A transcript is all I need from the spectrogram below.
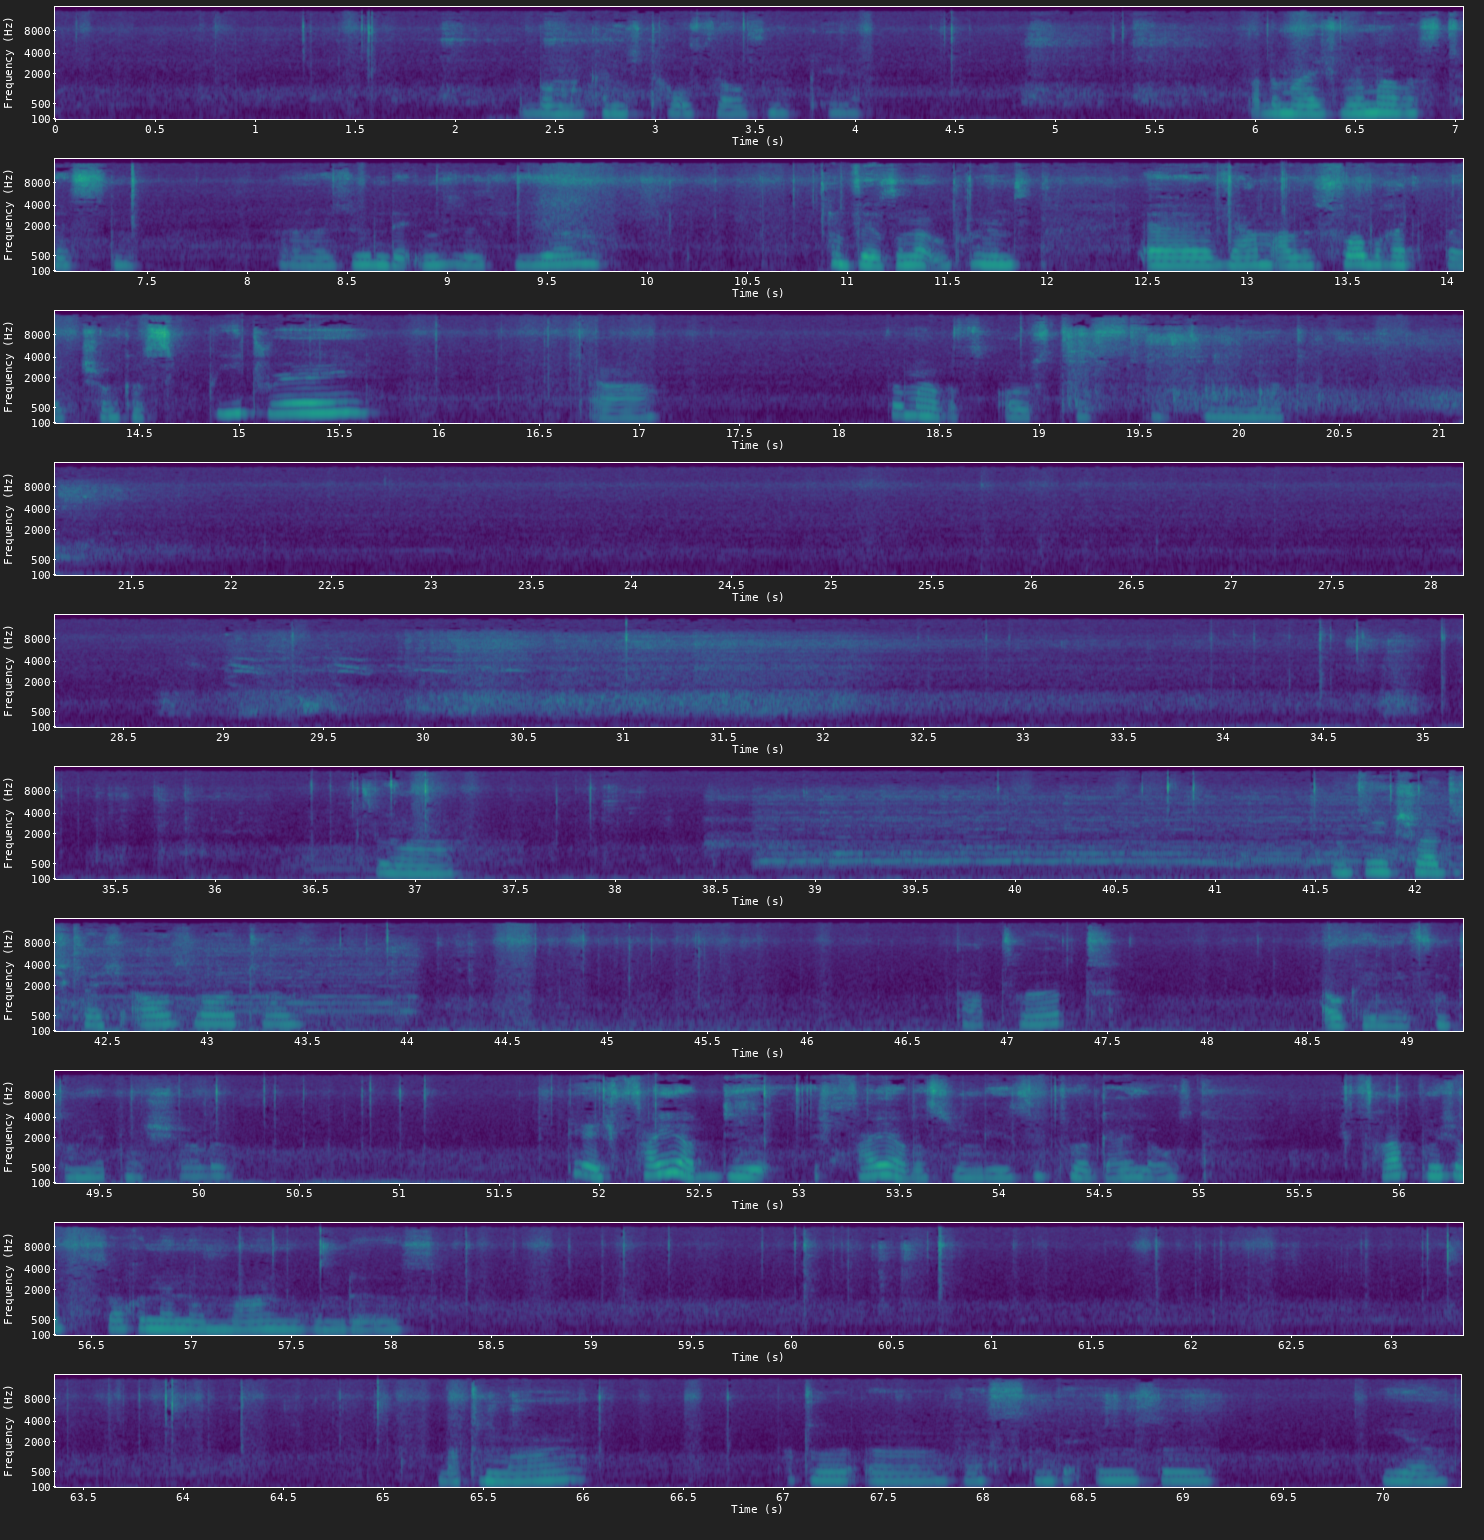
Aber man kann nicht drauflaufen, okay. Warte mal, ich will mal was testen. Äh, Süden der Insel hier. Und wir sind übrigens äh, wir haben alles vorbereitet bei Chunker Speedray. Ja. Will mal was austesten funktioniert. Musik schalte ich gleich aus, Leute. Wartet. Okay, nee, funktioniert nicht, schade. Ja, ich feiere die. Ich feiere das irgendwie. Sieht voll geil aus. Ich frage mich, ob es auch in der normalen Runde ist. Warte mal. Warte, äh, Westen der Insel. Hier.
